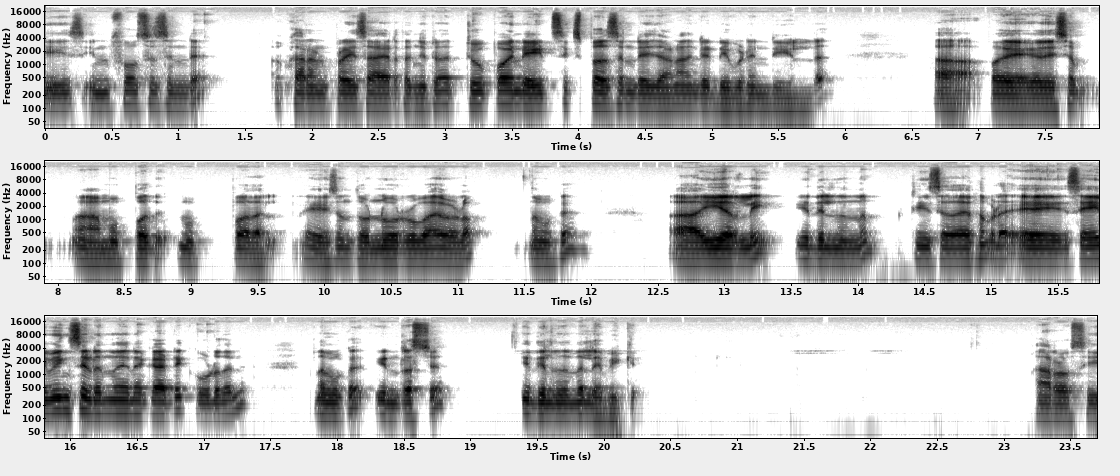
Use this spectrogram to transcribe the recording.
ഈസ് ഇൻഫോസിസിന്റെ കറണ്ട് പ്രൈസ് ആയിരത്തഞ്ഞൂറ് രൂപ. Two point eight six percentage ആണ് അതിന്റെ ഡിവിഡൻഡ് ഈൽഡ് അപ്പോൾ ഏകദേശം മുപ്പത് മുപ്പതല്ല ഏകദേശം തൊണ്ണൂറ് രൂപയോളം നമുക്ക് ഇയർലി ഇതിൽ നിന്നും ടീസ് അതായത് നമ്മുടെ സേവിങ്സ് ഇടുന്നതിനെക്കാട്ടി കൂടുതൽ നമുക്ക് ഇൻട്രസ്റ്റ് ഇതിൽ നിന്ന് ലഭിക്കും. ആർ ഒ സി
